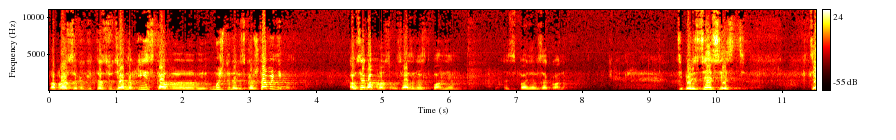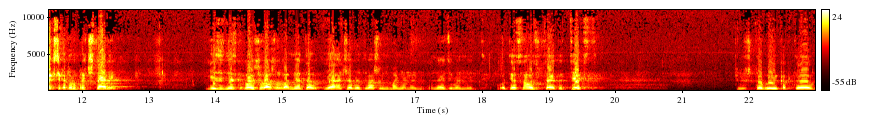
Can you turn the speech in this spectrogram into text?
вопросы каких-то судебных исков, э, исков, что бы ни было. А у всех вопросов, связанных с исполнением, с исполнением закона. Теперь здесь есть, тексте, который мы прочитали, есть несколько очень важных моментов, я хочу обратить ваше внимание на, на эти моменты. Вот я снова зачитаю этот текст, чтобы как-то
